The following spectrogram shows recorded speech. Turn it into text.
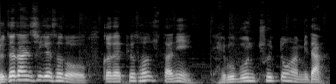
여자 단식에서도 국가대표 선수단이 대부분 출동합니다.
